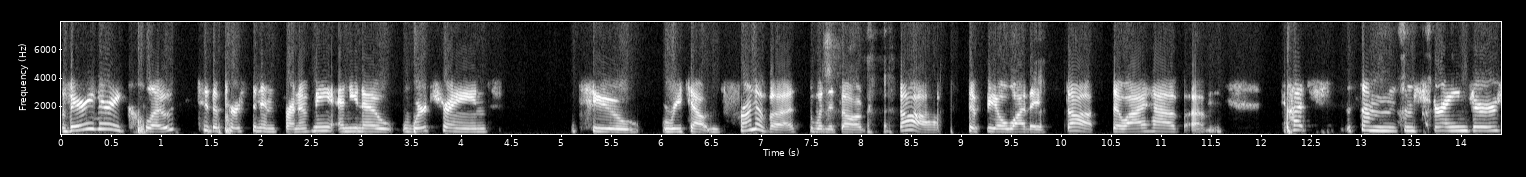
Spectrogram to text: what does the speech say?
very, very close to the person in front of me. And, you know, we're trained to reach out in front of us when the dog stops to feel why they've stopped. So I have um, touched some some strangers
